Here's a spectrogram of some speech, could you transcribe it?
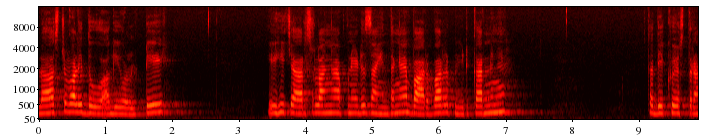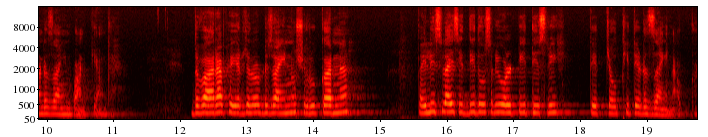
ਲਾਸਟ ਵਾਲੇ ਦੋ ਆ ਗਏ ਉਲਟੇ। ਇਹੀ ਚਾਰ ਸਲਾਈਆਂ ਆਪਣੇ ਡਿਜ਼ਾਈਨ ਦੀਆਂ ਬਾਰ-ਬਾਰ ਰਿਪੀਟ ਕਰਨੀਆਂ। ਤਾਂ ਦੇਖੋ ਇਸ ਤਰ੍ਹਾਂ ਡਿਜ਼ਾਈਨ ਬਣ ਕੇ ਆਉਂਦਾ ਦੁਬਾਰਾ ਫੇਰ ਜਦੋਂ ਡਿਜ਼ਾਈਨ ਨੂੰ ਸ਼ੁਰੂ ਕਰਨਾ, ਪਹਿਲੀ ਸਲਾਈ ਸਿੱਧੀ, ਦੂਸਰੀ ਉਲਟੀ, ਤੀਸਰੀ ਤੇ ਚੌਥੀ ਤੇ ਡਿਜ਼ਾਈਨ ਆਊਗਾ।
